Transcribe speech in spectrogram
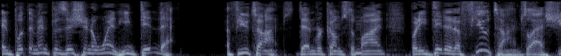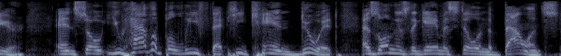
and put them in position to win? He did that a few times. Denver comes to mind, but he did it a few times last year. And so you have a belief that he can do it as long as the game is still in the balance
